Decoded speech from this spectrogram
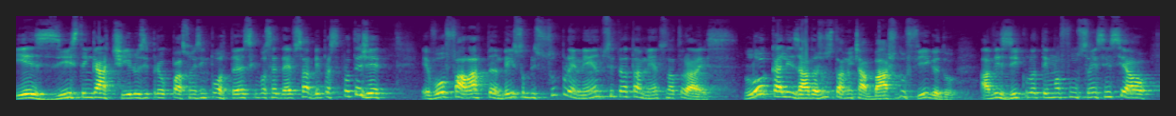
e existem gatilhos e preocupações importantes que você deve saber para se proteger. Eu vou falar também sobre suplementos e tratamentos naturais. Localizada justamente abaixo do fígado, a vesícula tem uma função essencial.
